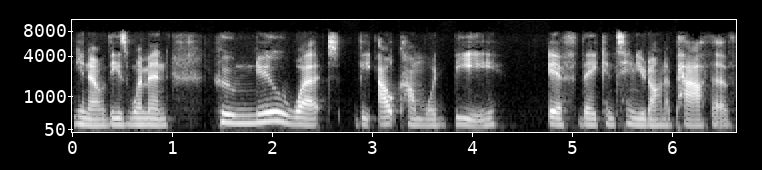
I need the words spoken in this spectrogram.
you know these women who knew what the outcome would be if they continued on a path of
